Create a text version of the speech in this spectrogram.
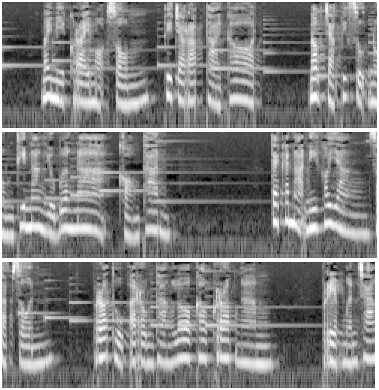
ๆ ไม่มีใครเหมาะสมที่จะรับถ่ายทอด นอกจากภิกษุหนุ่มที่นั่งอยู่เบื้องหน้าของท่าน แต่ขณะนี้เขายังสับสน เพราะถูกอารมณ์ทางโลกเข้าครอบงำ เปรียบเหมือนช้าง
